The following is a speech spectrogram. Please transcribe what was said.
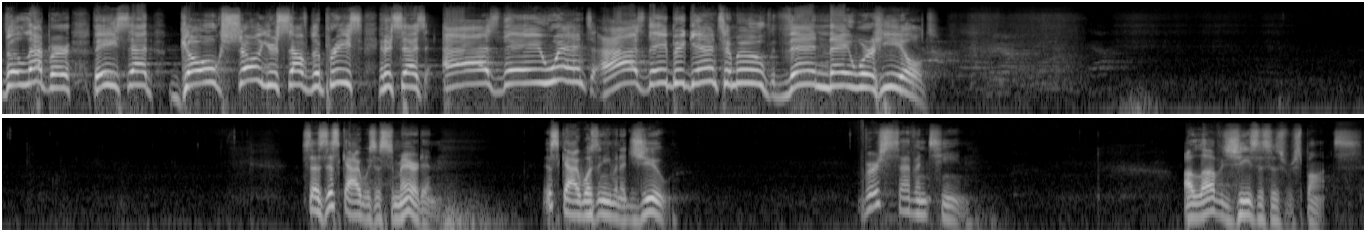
the leper, they said, Go show yourself to the priest. And it says, as they went, as they began to move, then they were healed. It says this guy was a Samaritan. This guy wasn't even a Jew. Verse 17. I love Jesus' response.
